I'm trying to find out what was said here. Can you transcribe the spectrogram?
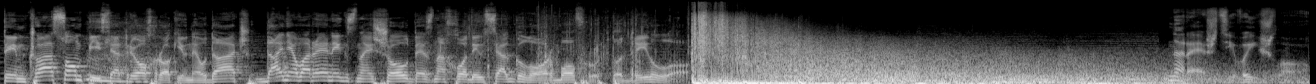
Тим часом, після трьох років невдач, Даня Вареник знайшов, де знаходився Глорбо Фруттодрілло. Нарешті вийшло.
